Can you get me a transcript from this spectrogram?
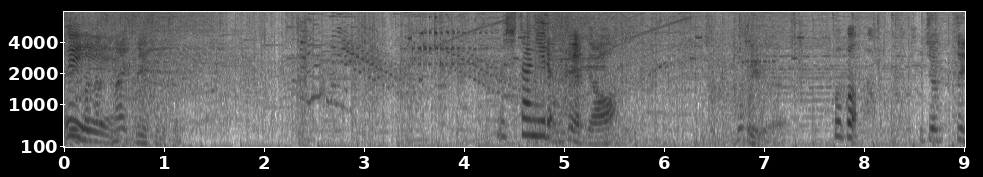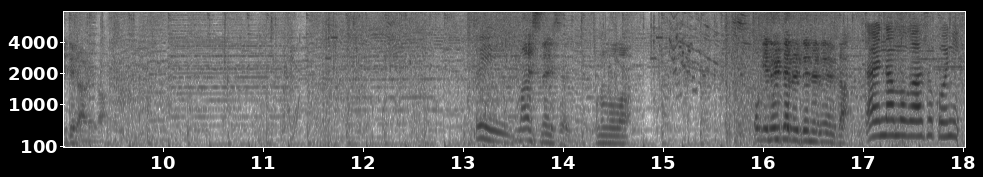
けどういナイス、ナイス、ナイス。下にいる。どこいる？ここ一応ついてる、あれが。いナイス、ナイス、このまま。オッケー、抜いた、抜いた、抜いた、抜いた。ダイナモがあそこに結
